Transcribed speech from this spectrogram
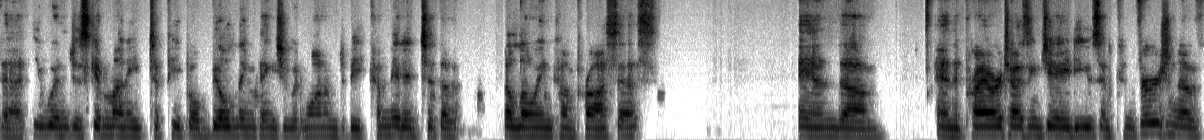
that you wouldn't just give money to people building things. You would want them to be committed to the the low income process, and um, and then prioritizing JADUs and conversion of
